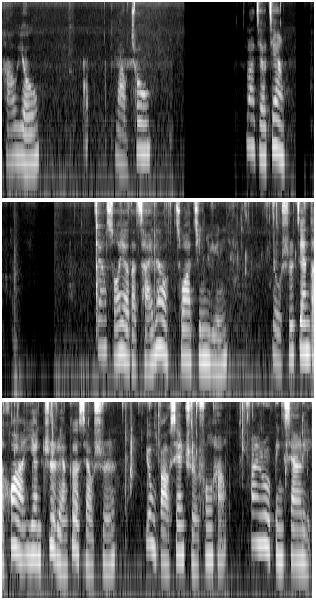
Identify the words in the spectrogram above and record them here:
蚝油、老抽。辣椒酱，将所有的材料抓均匀。有时间的话，腌制两个小时，用保鲜纸封好，放入冰箱里。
